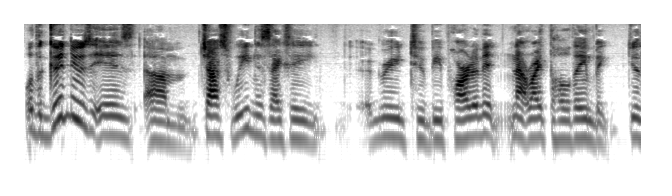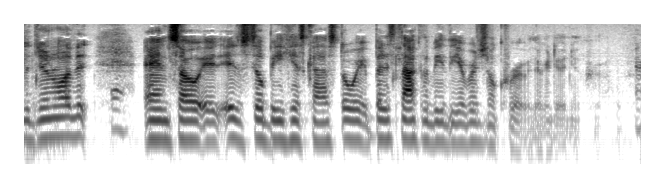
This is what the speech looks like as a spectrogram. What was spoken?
Well, the good news is um, Joss Whedon has actually agreed to be part of it, not write the whole thing, but do the general of it, Yeah. and so it, it'll still be his kind of story, but it's not going to be the original crew. They're going to do a new crew. Oh,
